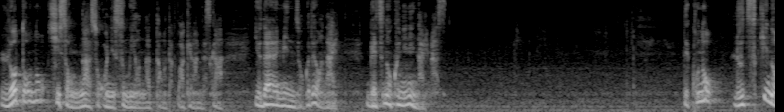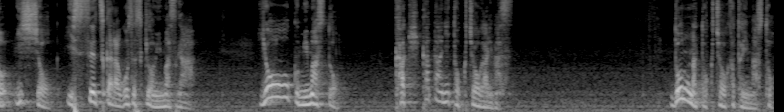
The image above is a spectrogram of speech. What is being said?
ロトの子孫がそこに住むようになったわけなんですがユダヤ民族ではない。別の国になります。でこのルツキの一章一節から五節今日見ますがよく見ますと書き方に特徴があります。どんな特徴かと言いますと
